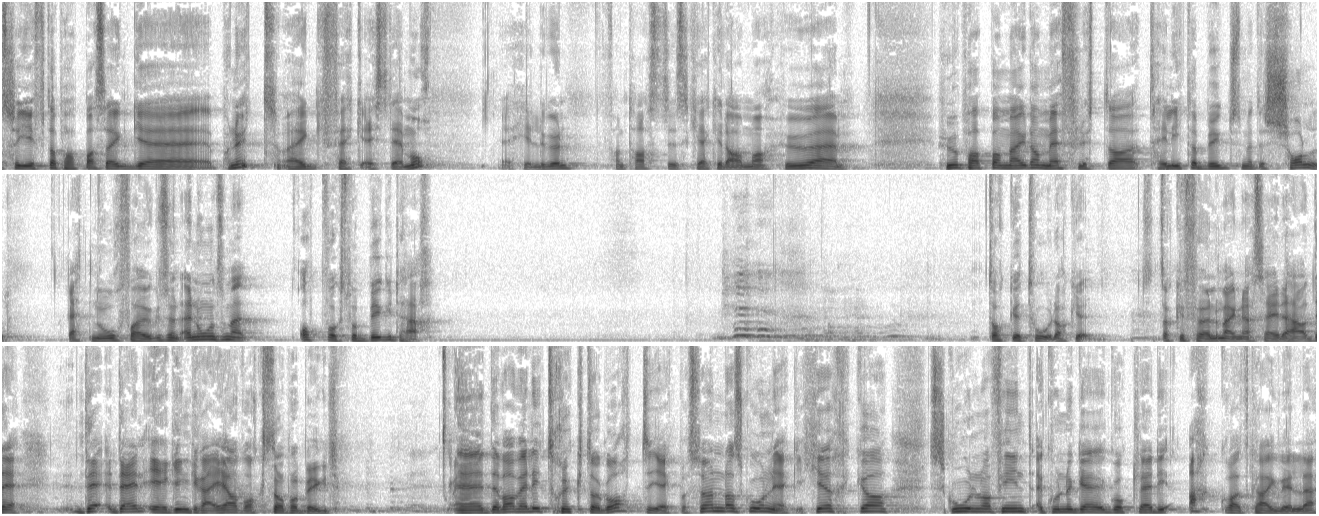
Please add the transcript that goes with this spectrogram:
så gifta pappa seg eh, på nytt. Og jeg fikk ei stemor, Hildegunn fantastisk kjekk dame. Hun, eh, hun og pappa og meg da, vi flytta til ei lita bygd som heter Skjold, rett nord for Haugesund. Er det noen som er oppvokst på bygd her? Dere to dere, dere føler meg når jeg sier det her. Det, det, det er en egen greie å vokse opp på bygd. Eh, det var veldig trygt og godt. Jeg gikk på søndagsskolen, jeg gikk i kirka. Skolen var fint. Jeg kunne gå kledd i akkurat hva jeg ville.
